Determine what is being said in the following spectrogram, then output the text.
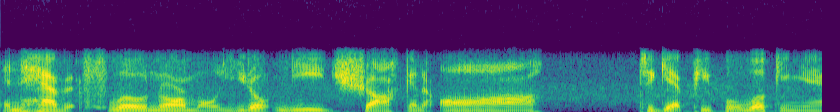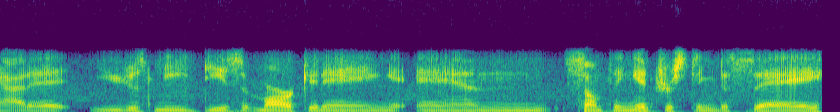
and have it flow normal. You don't need shock and awe to get people looking at it. You just need decent marketing and something interesting to say.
